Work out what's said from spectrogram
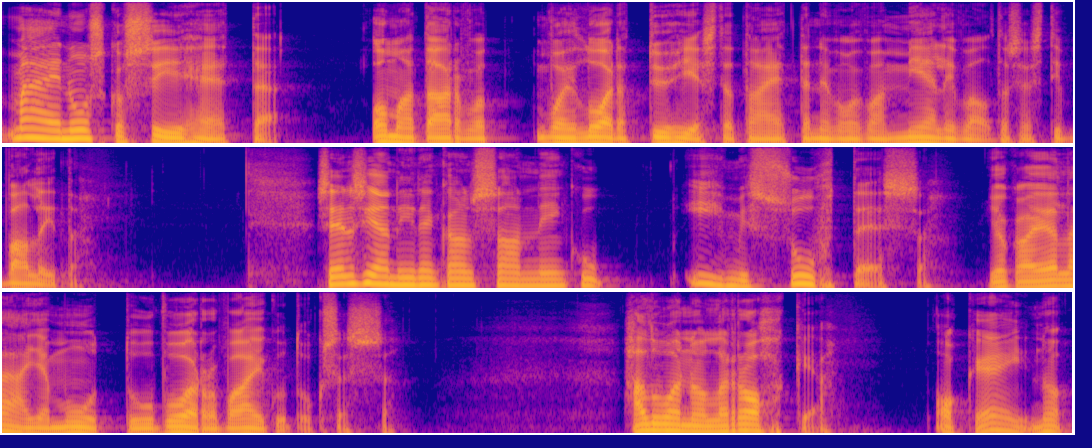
mä en usko siihen, että omat arvot voi luoda tyhjästä tai että ne voi vain mielivaltaisesti valita. Sen sijaan niiden kanssa on niin kuin ihmissuhteessa, joka elää ja muuttuu vuorovaikutuksessa. Haluan olla rohkea. Okei, no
